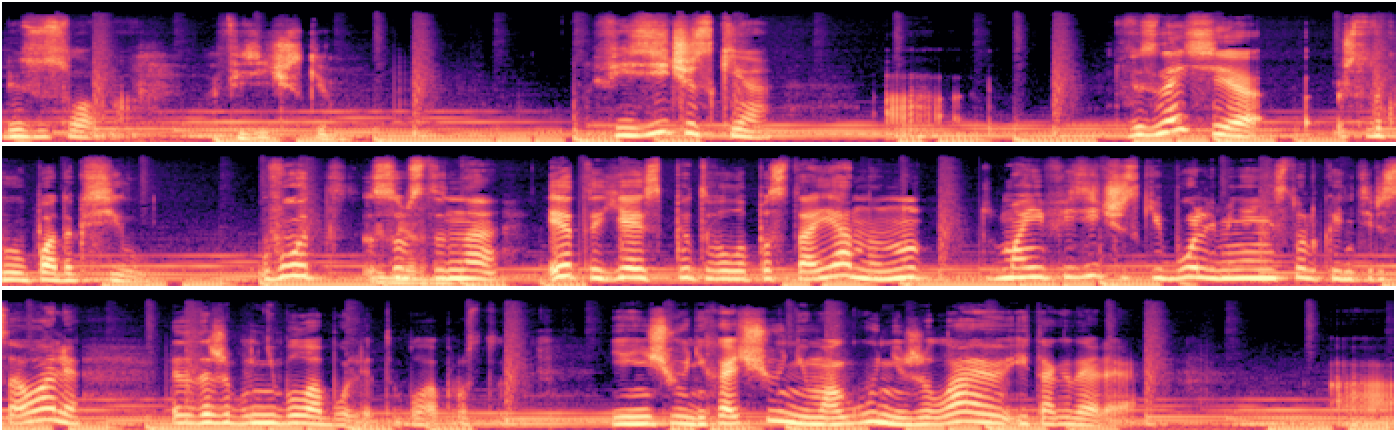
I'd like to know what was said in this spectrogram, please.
Безусловно. А физически? Физически? А, вы знаете, что такое упадок сил? Вот, Примерно. собственно, это я испытывала постоянно. Но мои физические боли меня не столько интересовали. Это даже не была боль, это была просто я ничего не хочу, не могу, не желаю и так далее. А,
